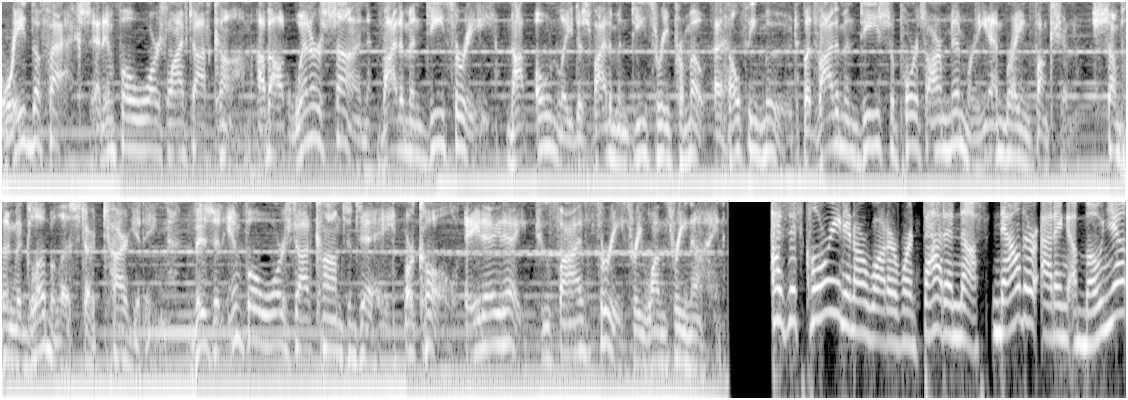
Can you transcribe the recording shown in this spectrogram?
Read the facts at InfoWarsLife.com about Winter Sun Vitamin D3. Not only does vitamin D3 promote a healthy mood, but vitamin D supports our memory and brain function, something the globalists are targeting. Visit InfoWars.com today or call 888-253-3139. As if chlorine in our water weren't bad enough, now they're adding ammonia?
